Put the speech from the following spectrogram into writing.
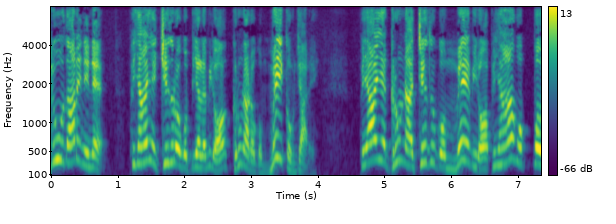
လူသားတွေအနေနဲ့ ဖခင်ရဲ့ကျေးဇူးတော်ကိုပြန်လှည့်ပြီးတော့ကရုဏာတော်ကိုမေ့ကုန်ကြတယ်ဖခင်ရဲ့ကရုဏာကျေးဇူးကိုမေ့ပြီးတော့ဖခင်ကိုပုံ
